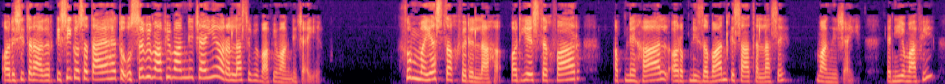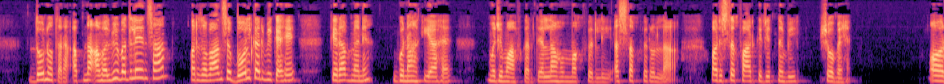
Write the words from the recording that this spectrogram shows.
اور اسی طرح اگر کسی کو ستایا ہے تو اس سے بھی معافی مانگنی چاہیے اور اللہ سے بھی معافی مانگنی چاہیے۔ تم میس تخر اللہ، اور یہ استغفار اپنے حال اور اپنی زبان کے ساتھ اللہ سے مانگنی چاہیے۔ یعنی یہ معافی دونوں طرح، اپنا عمل بھی بدلے انسان اور زبان سے بول کر بھی کہے کہ رب میں نے گناہ کیا ہے، مجھے معاف کر دے۔ اللہ مغفر لی، استغفر اللہ، اور استغفار کے جتنے بھی شعبے ہیں۔ اور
